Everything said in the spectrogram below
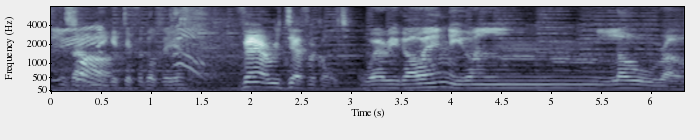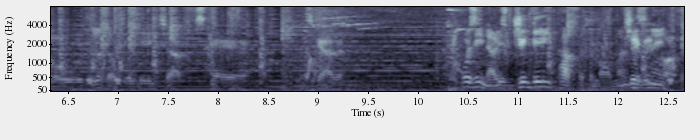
Does that make it difficult for you? Very difficult. Where are you going? Are you going low road? Look at Wigglytuff's hair. Let's got it. What's he now? He's Jigglypuff at the moment, isn't he? Jigglypuff.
